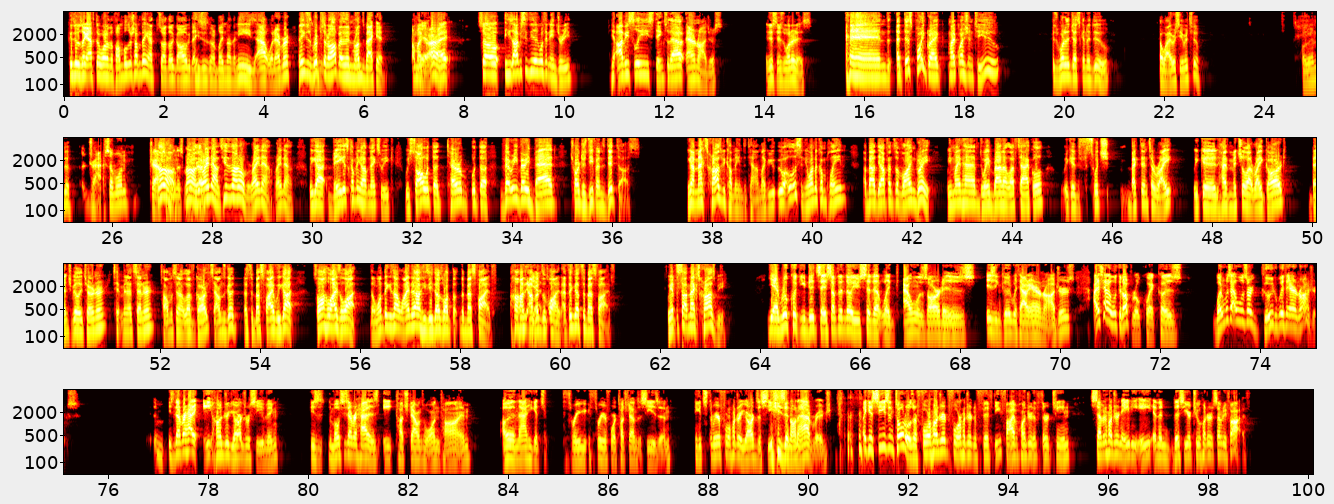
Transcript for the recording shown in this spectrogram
Cause it was like after one of the fumbles or something. I, so I thought, oh, he's just going to blame it on the knees, out, whatever. And he just rips Mhm. it off and then runs back in. I'm like, Yeah. all right. So he's obviously dealing with an injury. He obviously stinks without Aaron Rodgers. It just is what it is. And at this point, Greg, my question to you is what are the Jets going to do? A wide receiver too. What are we going to do? Draft someone. Draft No, someone no, this no, no, right now. The season's not over. Right now, right now. We got Vegas coming up next week. We saw what the terrible, what the very, very bad Chargers defense did to us. We got Maxx Crosby coming into town. Like, you, you listen, you want to complain about the offensive line? Great. We might have Duane Brown at left tackle. We could switch Becton to right. We could have Mitchell at right guard, bench Billy Turner, Tippmann at center, Tomlinson at left guard. Sounds good. That's the best five we got. Saleh lies a lot. The one thing he's not lying about, he's, he does want the, the best five on the offensive line. I think that's the best five. We have to stop Maxx Crosby. Yeah, real quick, you did say something though. You said that like Allen Lazard is isn't good without Aaron Rodgers. I just had to look it up real quick because when was Allen Lazard good with Aaron Rodgers? He's never had 800 yards receiving. He's the most he's ever had is eight touchdowns one time. Other than that, he gets three, three or four touchdowns a season. He gets three or 400 yards a season on average. like his season totals are 400, 450, 513, 788, and then this year 275.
